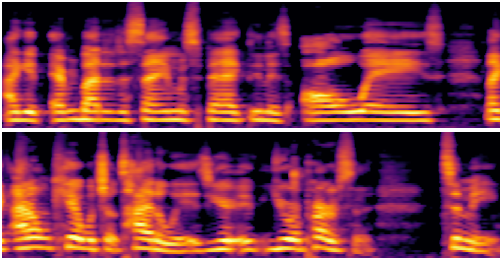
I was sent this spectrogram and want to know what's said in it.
I give everybody the same respect, and it's always like I don't care what your title is. You're you're a person to me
